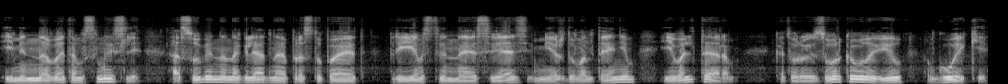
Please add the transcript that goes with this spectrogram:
Именно в этом смысле особенно наглядно проступает преемственная связь между Монтенем и Вольтером, которую зорко уловил Горький,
